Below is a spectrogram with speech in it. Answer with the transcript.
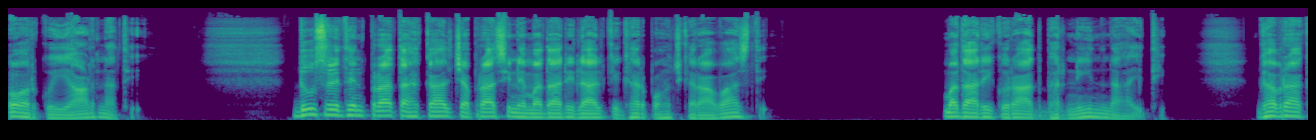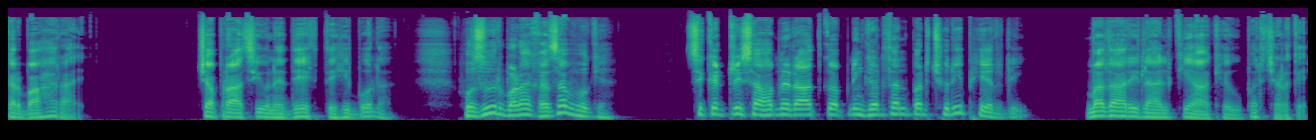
और कोई आड़ न थी। दूसरे दिन प्रातःकाल चपरासी ने मदारी लाल के घर पहुंचकर आवाज़ दी। मदारी को रात भर नींद न आई थी। घबरा कर बाहर आए। चपरासी उन्हें देखते ही बोला, हुजूर, बड़ा गजब हो गया। सेक्रेटरी साहब ने रात को अपनी गर्दन पर छुरी फेर ली। मदारी लाल की आँखें ऊपर चढ़ गई।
